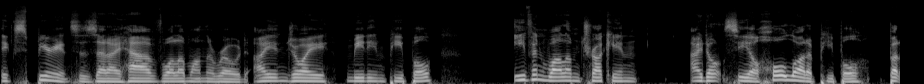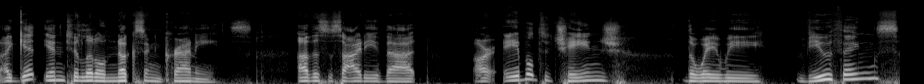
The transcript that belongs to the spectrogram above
experiences that I have while I'm on the road. I enjoy meeting people. Even while I'm trucking, I don't see a whole lot of people, but I get into little nooks and crannies of the society that are able to change the way we view things,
